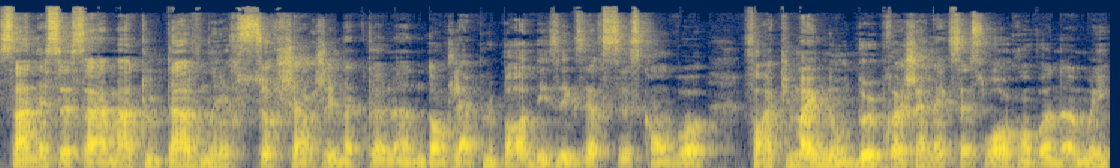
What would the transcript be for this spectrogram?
sans nécessairement tout le temps venir surcharger notre colonne. Donc la plupart des exercices qu'on va faire, puis même nos deux prochains accessoires qu'on va nommer,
